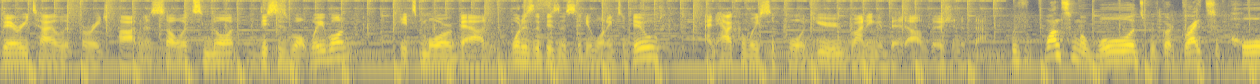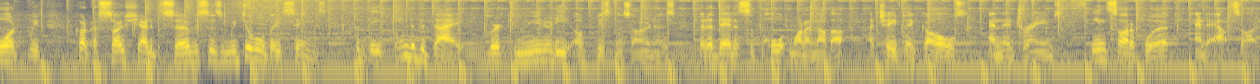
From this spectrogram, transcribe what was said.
very tailored for each partner, so it's not this is what we want, it's more about what is the business that you're wanting to build and how can we support you running a better version of that. We've won some awards, we've got great support, we've got associated services and we do all these things. But at the end of the day, we're a community of business owners that are there to support one another, achieve their goals and their dreams inside of work and outside.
